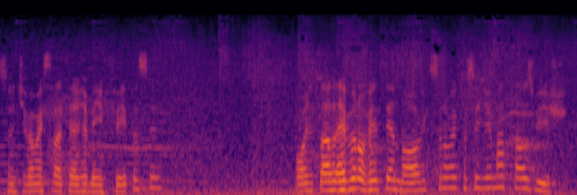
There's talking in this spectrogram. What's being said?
Se não tiver uma estratégia bem feita, você pode estar level 99 que você não vai conseguir matar os bichos.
